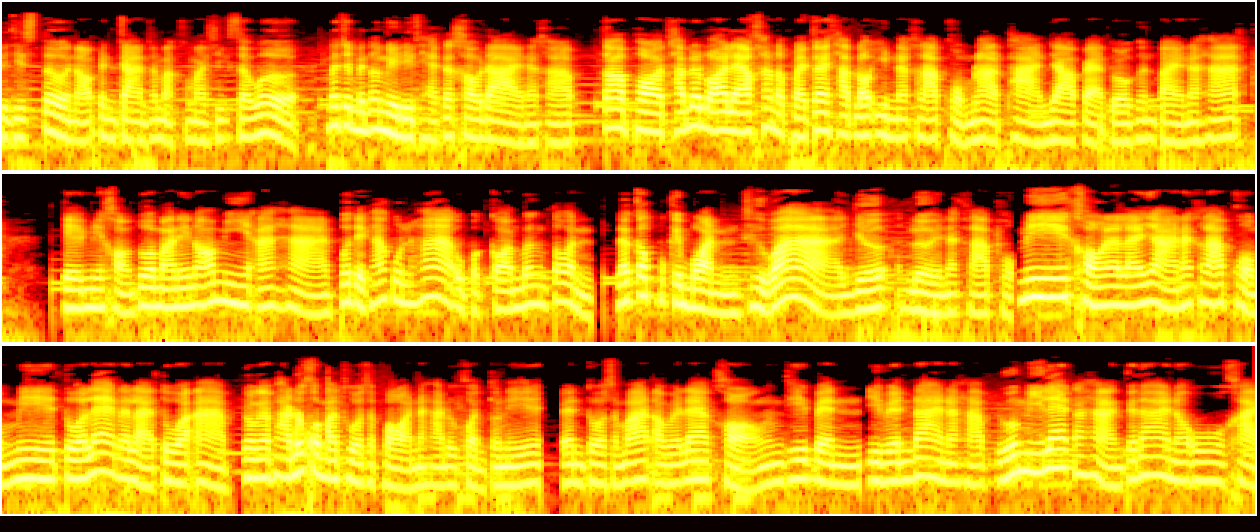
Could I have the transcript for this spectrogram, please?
ริจิสเตอร์เนาะเป็นการสมัครสมาชิกเซิร์ฟเวอร์ไม่จำเป็นต้องมีดีแท็กก็เข้าได้นะครับก็พอทับเรียบร้อยแล้วขั้นต่อไปก็ให้ทับล็อกอินนะครับผมรหัสผ่านยาว 8 ตัวขึ้นไปนะฮะ เกมมีของตัวมาในเนาะมีอาหารโปรเทค5คูณ5อุปกรณ์เบื้องต้น แล้วก็โปเกบอลถือว่าเยอะเลยนะครับผมมีของหลายๆอย่างนะครับผมมีตัวแรกหลายๆ ตัวอะเราจะพาทุกคนมาทัวร์สปอนนะฮะทุกคนตัวนี้เป็นตัวสามารถเอาไว้แลกของที่เป็นอีเวนต์ได้นะครับหรือว่ามีแลกอาหารก็ได้เนาะโอ้ไข่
